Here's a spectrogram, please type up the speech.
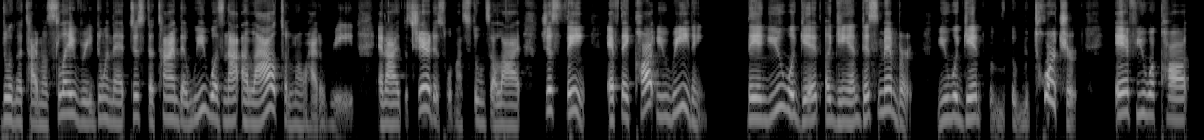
during the time of slavery, during that just the time that we was not allowed to know how to read. And I share this with my students a lot. Just think if they caught you reading then you would get again dismembered. You would get tortured if you were caught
